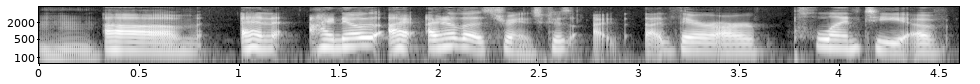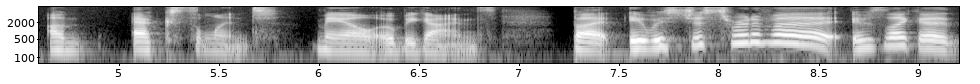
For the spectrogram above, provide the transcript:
Mhm. Um, and I know I, I know that's strange because there are plenty of um, excellent male OB-GYNs, but it was just sort of a it was like a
